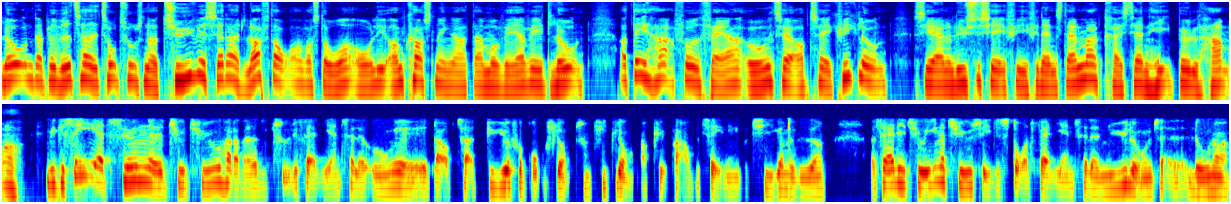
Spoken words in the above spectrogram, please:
Lån, der blev vedtaget i 2020, sætter et loft over, hvor store årlige omkostninger der må være ved et lån. Og det har fået færre unge til at optage kviklån, siger analysechef i Finans Danmark, Christian Hebøl Hammer. Vi kan se, at siden øh, 2020 har der været et betydeligt fald i antallet af unge, øh, der optager dyre forbrugslån som kviklån og køb på afbetaling i butikker med videre. Og særligt i 2021 set et stort fald i antallet af nye lånere.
